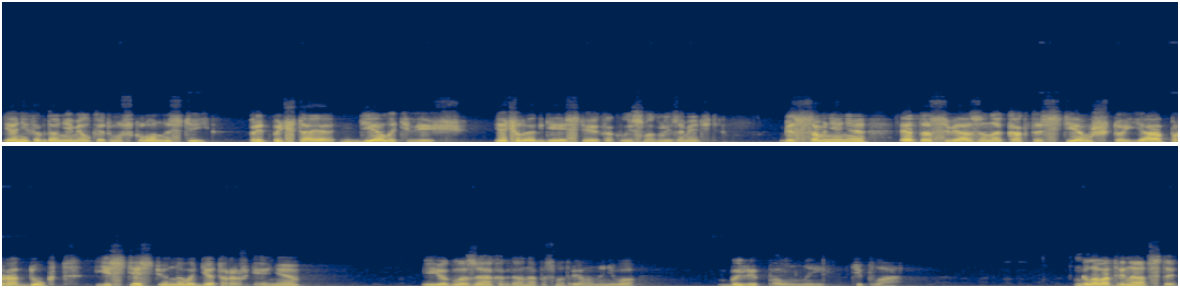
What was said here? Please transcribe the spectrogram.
Я никогда не имел к этому склонностей, предпочитая делать вещи. Я человек действия, как вы смогли заметить. Без сомнения, это связано как-то с тем, что я продукт естественного деторождения. Ее глаза, когда она посмотрела на него, были полны тепла. Глава 13.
